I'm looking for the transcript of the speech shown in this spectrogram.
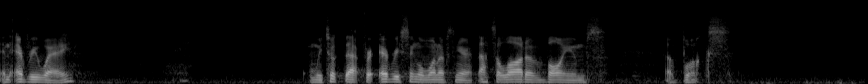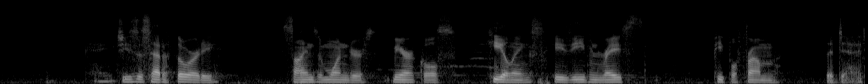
in every way. And we took that for every single one of us here. That's a lot of volumes of books. Okay? Jesus had authority signs and wonders, miracles, healings. He's even raised people from the dead.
